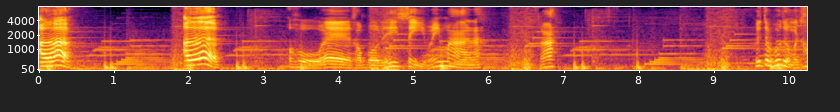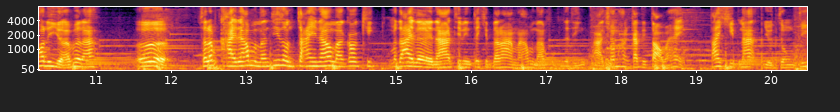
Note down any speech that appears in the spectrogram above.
เออ เออ โอ้โหเอ้ยคอมโบที่สี่ไม่มานะนะเฮ้ยจะพูดถึงมันข้าดีอยู่นะเพื่อนนะ เออสำหรับใครนะครับแบบนั้นที่สนใจนะมาก็คลิกมาได้เลยนะที่ลิงก์ใต้คลิปด้านล่างนะครับผมนะผมจะทิ้งอ่าช่องทางการติดต่อไว้ให้ใต้คลิปนะ อยู่ตรงที่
